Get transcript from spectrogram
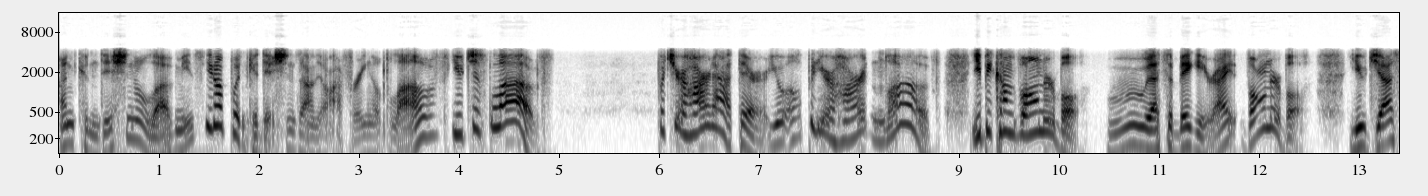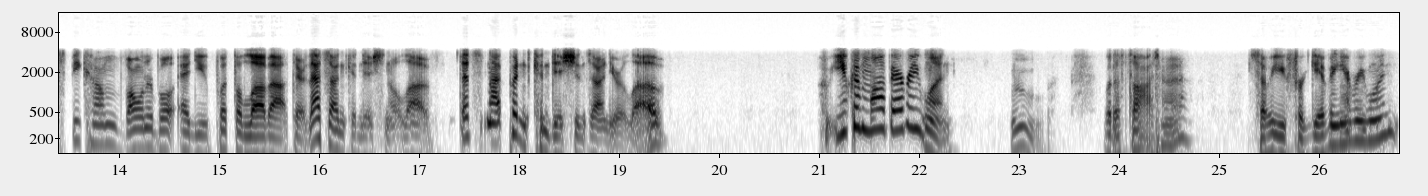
Unconditional love means you don't put conditions on the offering of love. You just love. Put your heart out there. You open your heart and love. You become vulnerable. Ooh, that's a biggie, right? Vulnerable. You just become vulnerable and you put the love out there. That's unconditional love. That's not putting conditions on your love. You can love everyone. Ooh, what a thought, huh? So are you forgiving everyone?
